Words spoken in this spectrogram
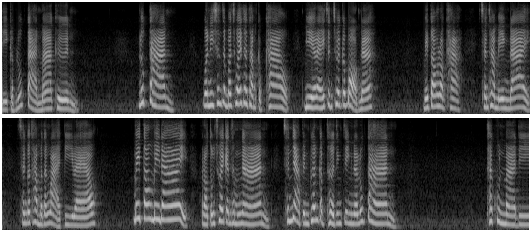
ดีกับลูกตาลมากขึ้น ลูกตาล วันนี้ฉันจะมาช่วยเธอทำกับข้าว มีอะไรให้ฉันช่วยก็บอกนะ ไม่ต้องหรอกค่ะ ฉันทำเองได้ ฉันก็ทำมาตั้งหลายปีแล้ว ไม่ต้องไม่ได้ เราต้องช่วยกันทำงาน ฉันอยากเป็นเพื่อนกับเธอจริง ๆ นะลูกตาล ถ้าคุณมาดี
